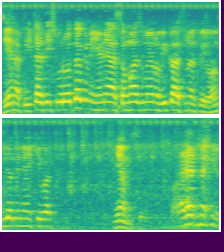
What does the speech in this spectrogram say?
જે એના પીઠાધીશ્વરો હતા કે ને એને આ સમાજમાં એનો વિકાસ ન કર્યો. સમજાતી ને આખી વાત? એમ છે. જાહેર નહીં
